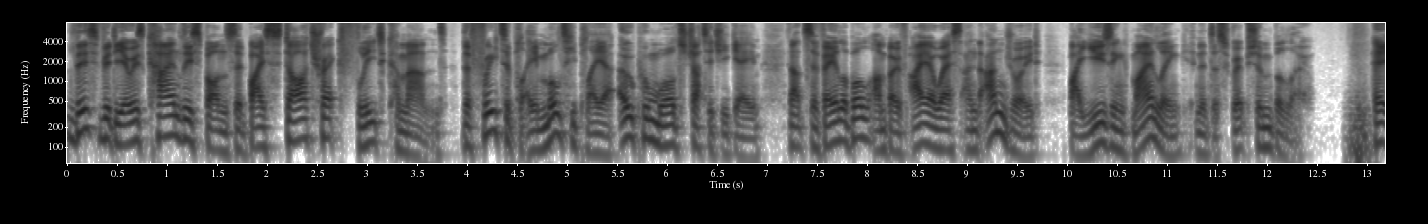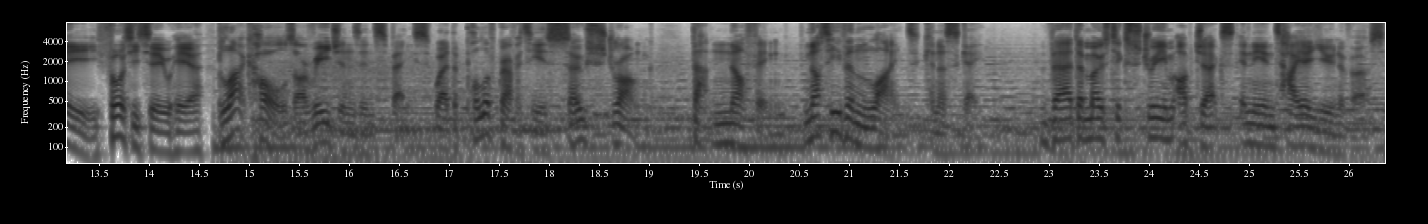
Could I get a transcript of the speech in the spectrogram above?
This video is kindly sponsored by Star Trek Fleet Command, the free-to-play multiplayer open-world strategy game that's available on both iOS and Android by using my link in the description below. Hey, Thoughty2 here. Black holes are regions in space where the pull of gravity is so strong that nothing, not even light, can escape. They're the most extreme objects in the entire universe,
